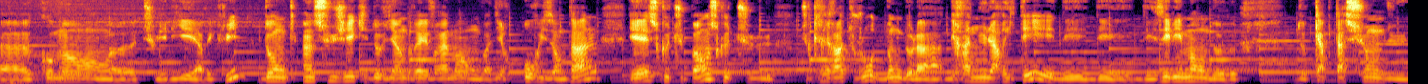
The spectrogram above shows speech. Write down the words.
euh, comment euh, tu es lié avec lui. Donc un sujet qui deviendrait vraiment, on va dire, horizontal. Et est-ce que tu penses que tu, tu créeras toujours donc de la granularité des, des, des éléments de de captation du,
